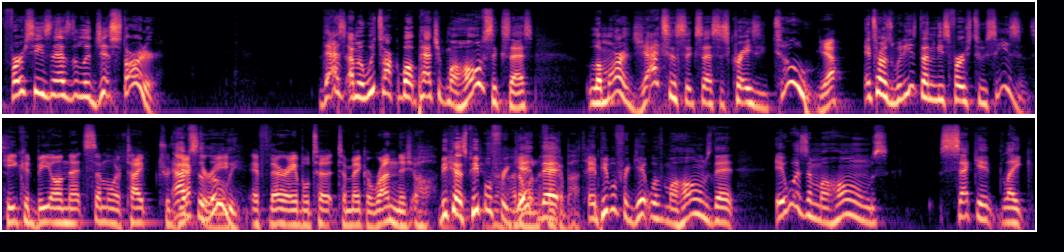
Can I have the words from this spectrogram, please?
first season as the legit starter. That's. I mean, we talk about Patrick Mahomes' success. Lamar Jackson's success is crazy too. Yeah. In terms of what he's done in these first two seasons. He could be on that similar type trajectory Absolutely. if they're able to to make a run this. Oh, Because people forget that, that. and people forget with Mahomes that it wasn't Mahomes' second like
